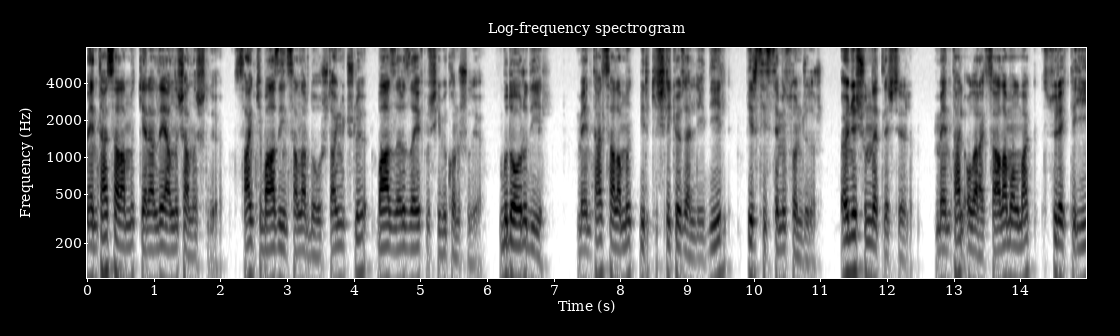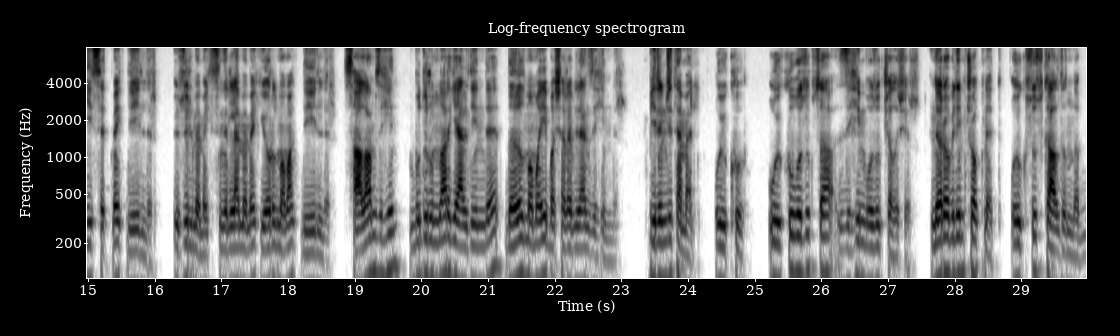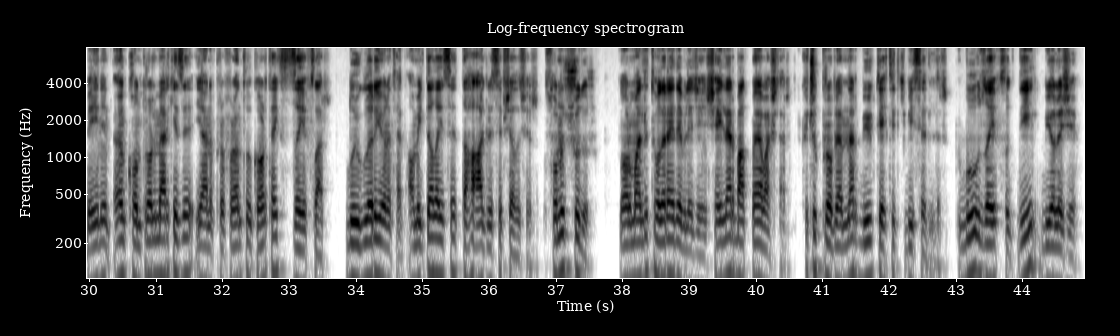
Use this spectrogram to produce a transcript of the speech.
Mental sağlamlık genelde yanlış anlaşılıyor. Sanki bazı insanlar doğuştan güçlü, bazıları zayıfmış gibi konuşuluyor. Bu doğru değil. Mental sağlamlık bir kişilik özelliği değil, bir sistemin sonucudur. Önce şunu netleştirelim. Mental olarak sağlam olmak sürekli iyi hissetmek değildir. Üzülmemek, sinirlenmemek, yorulmamak değildir. Sağlam zihin bu durumlar geldiğinde dağılmamayı başarabilen zihindir. Birinci temel uyku. Uyku bozuksa zihin bozuk çalışır. Nörobilim çok net. Uykusuz kaldığında beynin ön kontrol merkezi yani prefrontal cortex zayıflar. Duyguları yöneten amigdala ise daha agresif çalışır. Sonuç şudur. Normalde tolere edebileceğin şeyler batmaya başlar. Küçük problemler büyük tehdit gibi hissedilir. Bu zayıflık değil, biyoloji.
